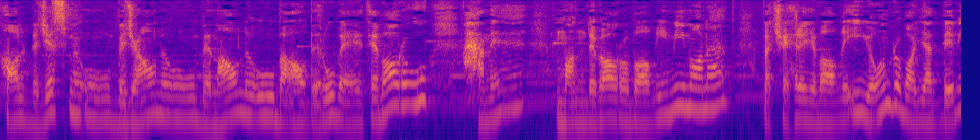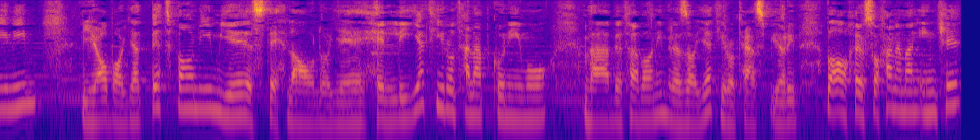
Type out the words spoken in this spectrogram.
حال به جسم او به جان او به مال او به آبرو به اعتبار او همه ماندگار و باقی میماند و چهره واقعی اون رو باید ببینیم یا باید بتوانیم یه استحلال و یه حلیتی رو طلب کنیم و و بتوانیم رضایتی رو کسب بیاریم. و آخر سخن من این که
